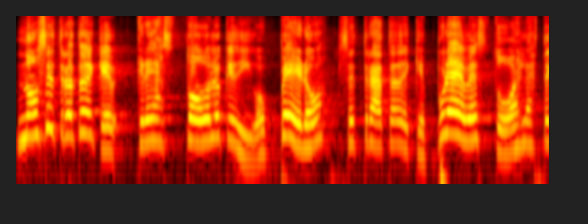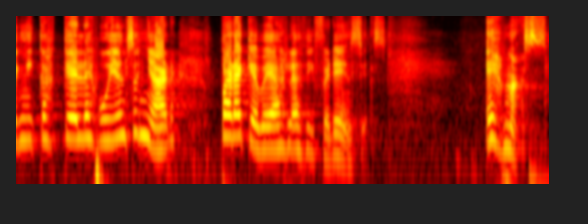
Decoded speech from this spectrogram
No se trata de que creas todo lo que digo, pero se trata de que pruebes todas las técnicas que les voy a enseñar para que veas las diferencias. Es más,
